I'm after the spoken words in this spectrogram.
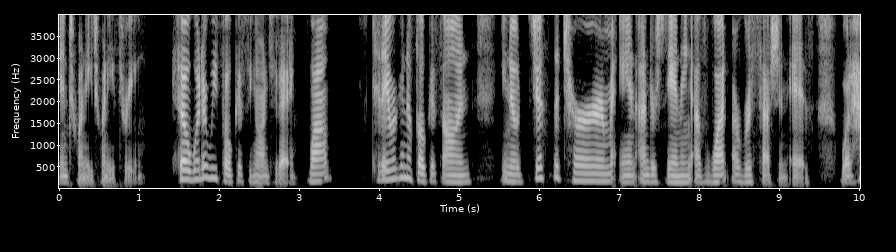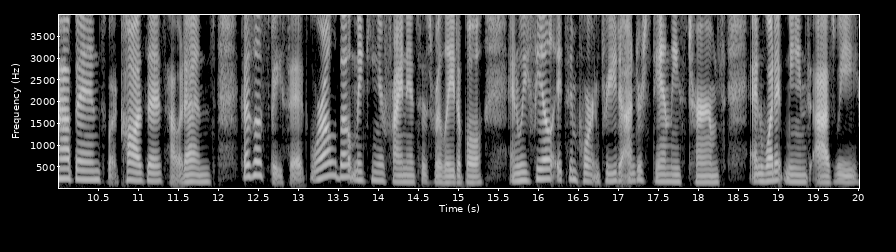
in 2023. So, what are we focusing on today? Well, Today, we're going to focus on, you know, just the term and understanding of what a recession is, what happens, what causes, how it ends. Because let's face it, we're all about making your finances relatable. And we feel it's important for you to understand these terms and what it means as we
